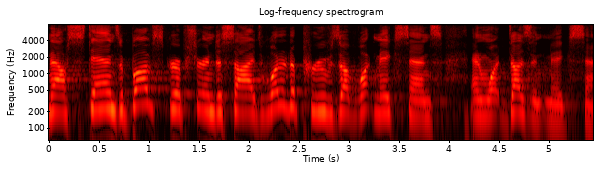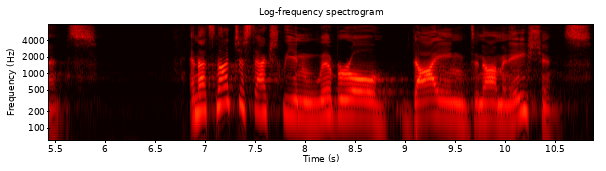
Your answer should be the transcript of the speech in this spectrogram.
now stands above Scripture and decides what it approves of, what makes sense, and what doesn't make sense. And that's not just actually in liberal, dying denominations.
